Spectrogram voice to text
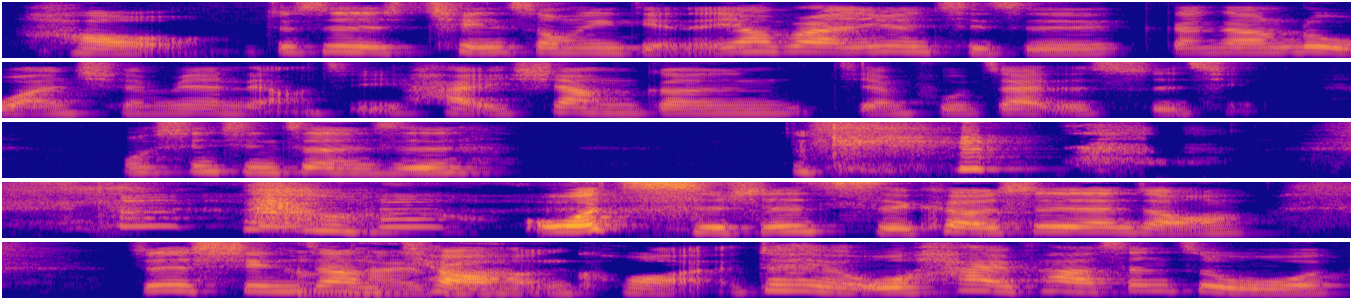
好，就是轻松一点的。要不然，因为其实刚刚录完前面两集海象跟柬埔寨的事情，我心情真的是，我此时此刻是那种，就是心脏跳很快，对我害怕，甚至我。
